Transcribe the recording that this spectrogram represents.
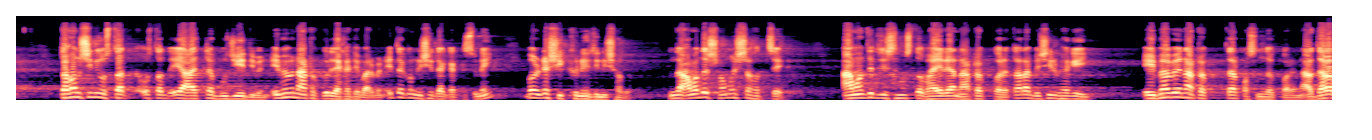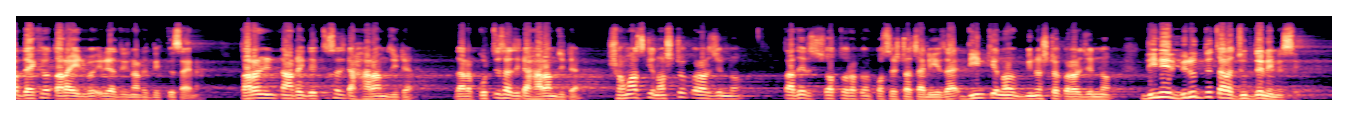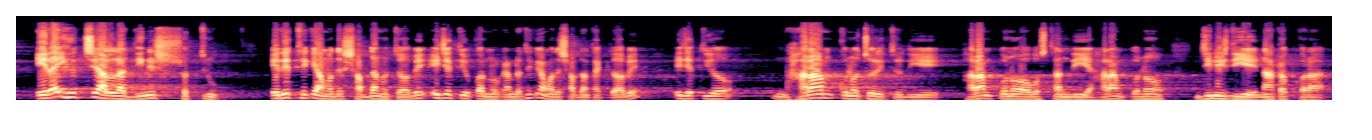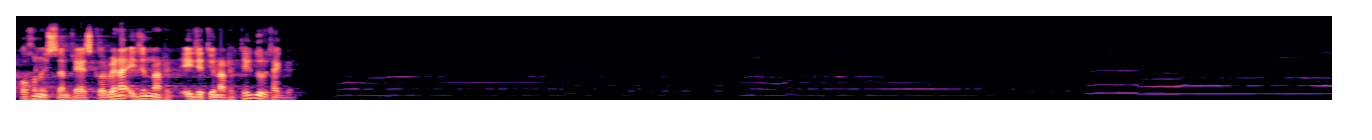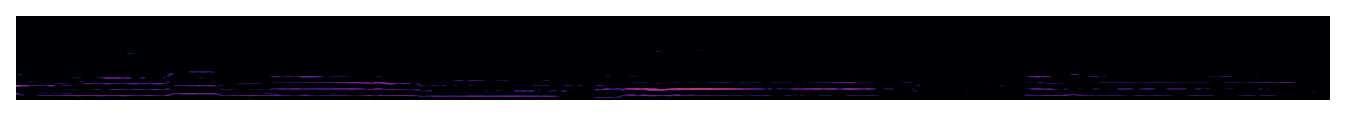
তখন তিনি ওস্তাদ ওস্তাদ এই আয়াতটা বুঝিয়ে দিবেন। এইভাবে নাটক করে দেখাতে পারবেন। এতে কোনো নিষেধাজ্ঞা কিছু নেই, বরং এটা শিক্ষণীয় জিনিস হবে। কিন্তু আমাদের সমস্যা হচ্ছে, আমাদের যে সমস্ত ভাইরা নাটক করে, তারা বেশিরভাগই এইভাবে নাটক তার পছন্দ করে না। আর যারা দেখেও তারা এরা নাটক দেখতে চায় না। তারা নাটক দেখতে চায় যেটা হারাম যেটা। যারা করতে চায় যেটা হারাম যেটা, সমাজকে নষ্ট করার জন্য তাদের যত রকম প্রচেষ্টা চালিয়ে যায়, দিনকে বিনষ্ট করার জন্য। দিনের বিরুদ্ধে তারা যুদ্ধে নেমেছে। এরাই হচ্ছে আল্লাহর দিনের শত্রু। এদের থেকে আমাদের সাবধান হতে হবে। এই জাতীয় কর্মকাণ্ড থেকে আমাদের সাবধান থাকতে হবে। এই জাতীয় হারাম কোনো চরিত্র দিয়ে, হারাম কোনো অবস্থান দিয়ে, হারাম কোনো জিনিস দিয়ে নাটক করা কখনো ইসলাম জায়েজ করবে না। এই জন্য নাটক এই জাতীয় নাটক থেকে দূরে থাকবেন।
